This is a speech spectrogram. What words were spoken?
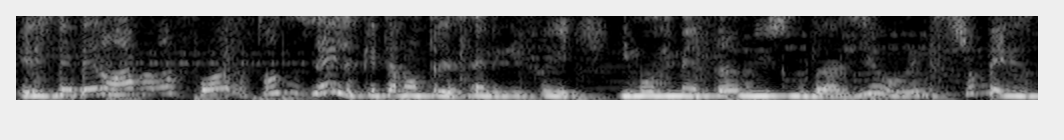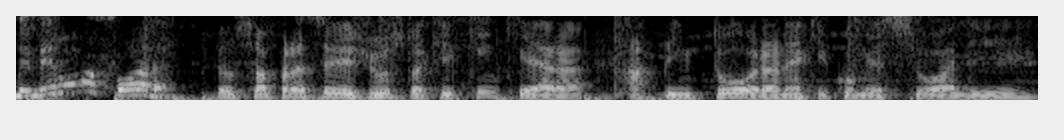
Eles beberam água lá fora. Todos eles que estavam trazendo e, e- e movimentando isso no Brasil, eles, tinham, eles beberam lá fora. Então, só para ser justo aqui, quem que era a pintora, né, que começou ali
